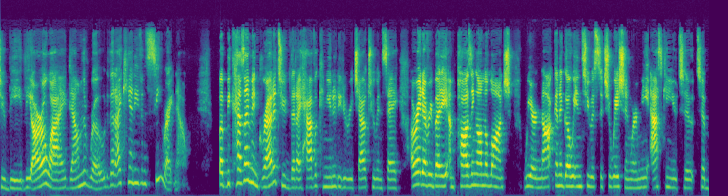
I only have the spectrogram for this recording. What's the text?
to be the ROI down the road that I can't even see right now. But because I'm in gratitude that I have a community to reach out to and say, all right, everybody, I'm pausing on the launch. We are not going to go into a situation where me asking you to, to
